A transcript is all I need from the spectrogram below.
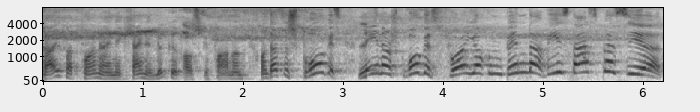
Ralf hat vorne eine kleine Lücke rausgefahren und, und das ist Sproges. Lena Sproges vor Jochen Binder. Wie ist das passiert?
